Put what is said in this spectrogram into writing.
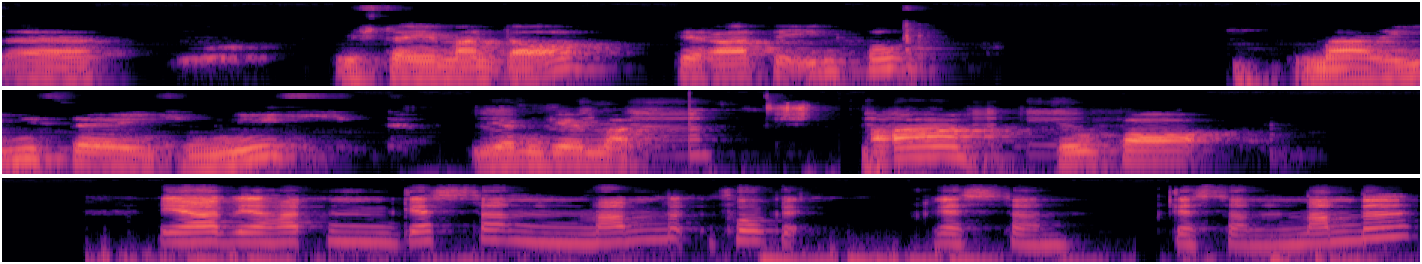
Äh, ist da jemand da? Pirate-Info? Marie sehe ich nicht. Irgendjemand. Ah, super. Ja, wir hatten gestern ein Mumble, vorgestern, gestern ein Mumble,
